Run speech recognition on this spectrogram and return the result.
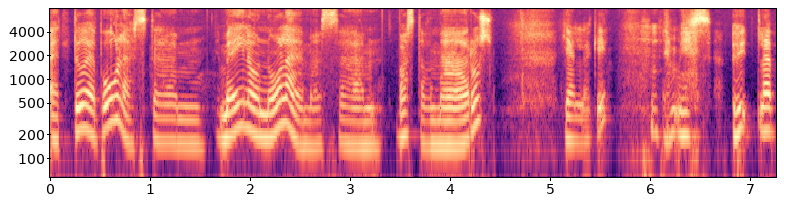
et tõepoolest ähm, meil on olemas ähm, vastav määrus jällegi, mis ütleb,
